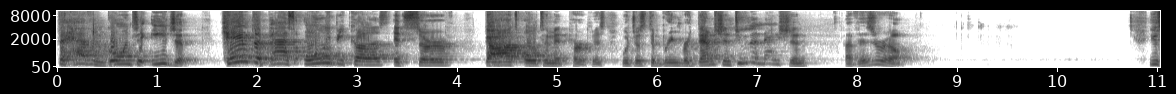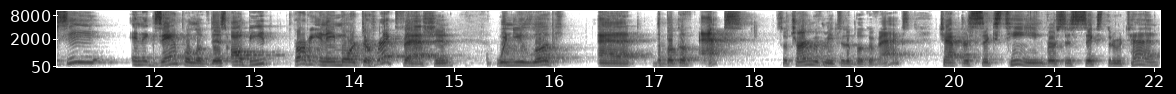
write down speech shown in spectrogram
to have him go into Egypt came to pass only because it served God's ultimate purpose, which was to bring redemption to the nation of Israel. You see an example of this, albeit probably in a more direct fashion, when you look at the book of Acts. So turn with me to the book of Acts, chapter 16, verses 6 through 10,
